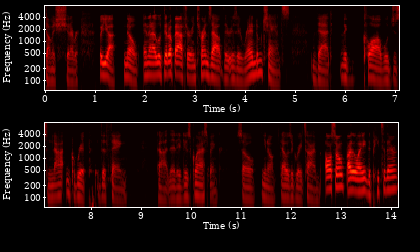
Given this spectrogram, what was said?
dumbest shit ever. But yeah, no. And then I looked it up after, and turns out there is a random chance that the claw will just not grip the thing uh, that it is grasping. So, you know, that was a great time. Also, by the way, the pizza there,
